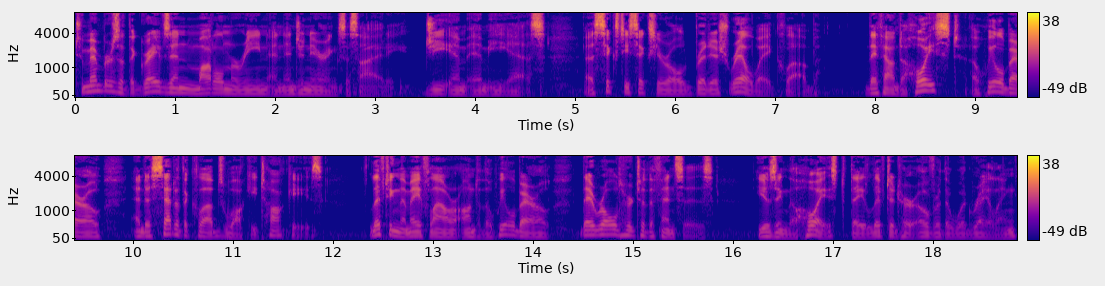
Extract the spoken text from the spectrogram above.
to members of the Gravesend Model Marine and Engineering Society, GMMES, a 66 year old British railway club. They found a hoist, a wheelbarrow, and a set of the club's walkie talkies. Lifting the Mayflower onto the wheelbarrow, they rolled her to the fences. Using the hoist, they lifted her over the wood railing,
